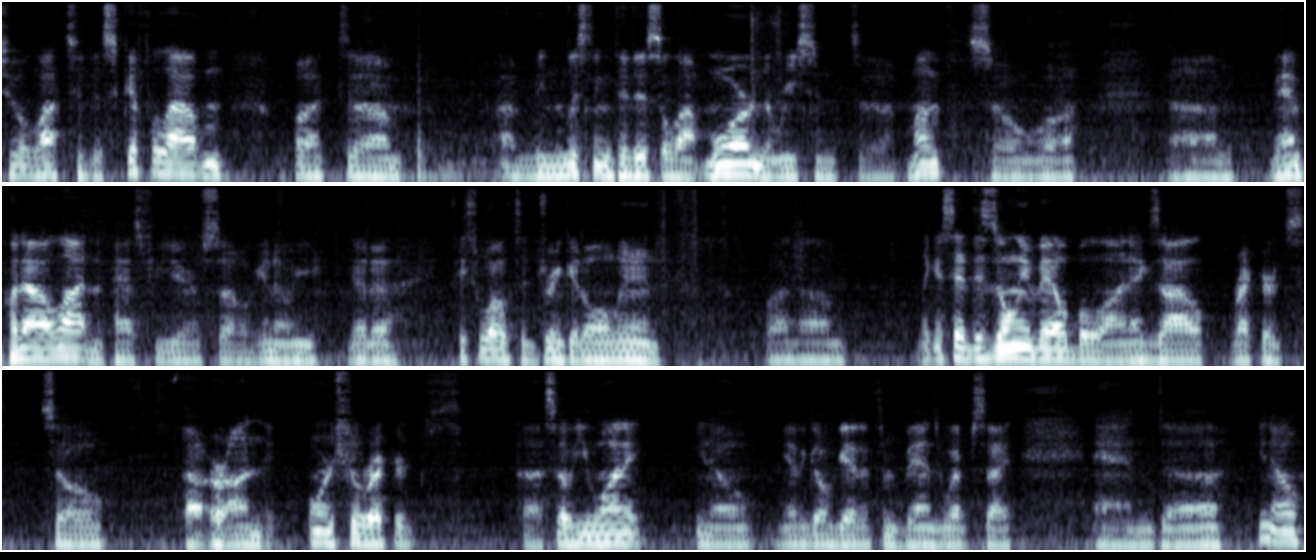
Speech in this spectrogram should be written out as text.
to a lot to the Skiffle album, but um, I've been listening to this a lot more in the recent uh, month. So uh, um, Van put out a lot in the past few years, so you know you gotta takes a while to drink it all in. But um, like I said, this is only available on Exile Records, so uh, or on Orangefield Records. Uh, so if you want it, you know, you have to go get it from Van's website. And, uh, you know,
